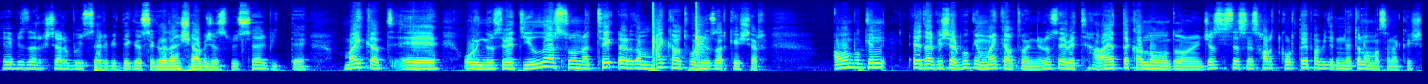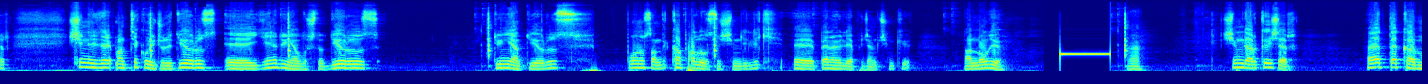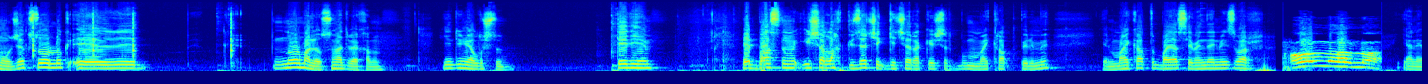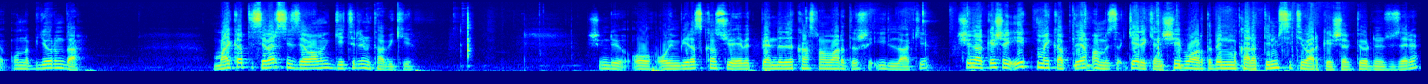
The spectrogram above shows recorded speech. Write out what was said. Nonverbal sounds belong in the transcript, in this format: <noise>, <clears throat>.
Hepiniz arkadaşlar bu sefer bir de göstergeden şey yapacağız. Bu bir de Minecraft e, oynuyoruz. Evet yıllar sonra tekrardan Minecraft oynuyoruz arkadaşlar. Ama bugün evet arkadaşlar bugün Minecraft oynuyoruz. Evet hayatta kalma modu oynayacağız. İsterseniz hardcore'da yapabilirim. Neden olmasın arkadaşlar? Şimdi direktman tek oyunculu diyoruz. E, yeni dünya oluştu diyoruz. Dünya diyoruz. Bonus sandık kapalı olsun şimdilik. E, ben öyle yapacağım çünkü. Lan ne oluyor? Heh. şimdi arkadaşlar Hayatta kalma olacak. Zorluk eee, normal olsun. Hadi bakalım. Yeni dünya oluştu. Dediğim ve bastım inşallah güzel çek geçer arkadaşlar bu Minecraft bölümü. Yani Minecraft'ta bayağı sevenlerimiz var. Allah Allah. Yani onu biliyorum da. Minecraft'ı seversiniz devamını getiririm tabii ki. Şimdi o oyun biraz kasıyor. Evet bende de kasma vardır illaki. Şimdi arkadaşlar ilk Minecraft'ta yapmamız gereken şey bu arada benim karakterim Steve arkadaşlar gördüğünüz üzere.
